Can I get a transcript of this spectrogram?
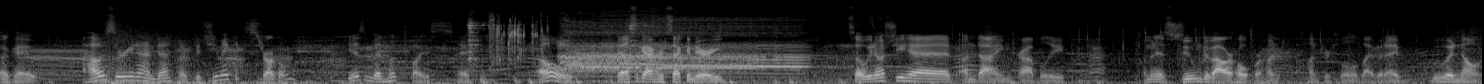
Okay, how is Serena on Death Hook? Did she make it to struggle? She hasn't been hooked twice, has she? Oh, they also got her secondary. So we know she had Undying, probably. I'm going to assume Devour Hope or Hunter's Lullaby, but I we would have known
